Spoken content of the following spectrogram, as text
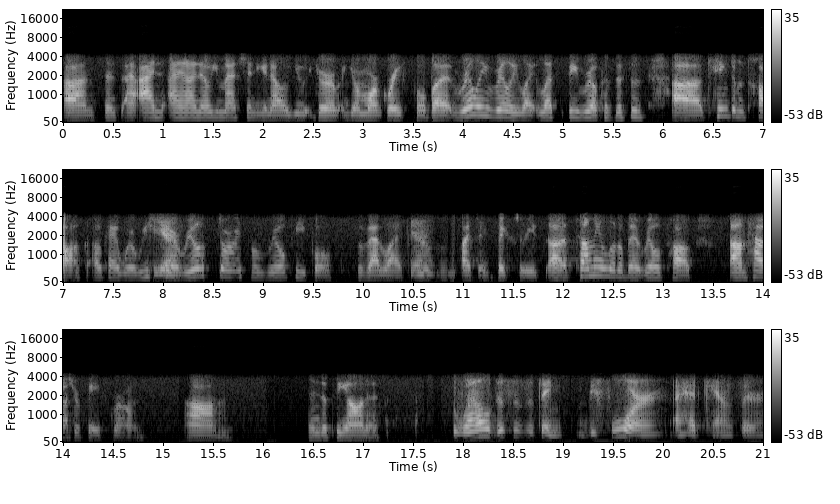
um, since I, I I know you mentioned you know you you're you're more grateful, but really really like let's be real because this is uh, Kingdom Talk, okay, where we yeah. share real stories from real people who've had life yeah. life victories. Uh, tell me a little bit, real talk. Um, how's your faith grown? Um, and just be honest. Well, this is the thing. Before I had cancer,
